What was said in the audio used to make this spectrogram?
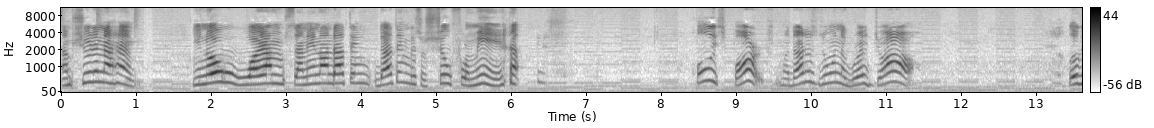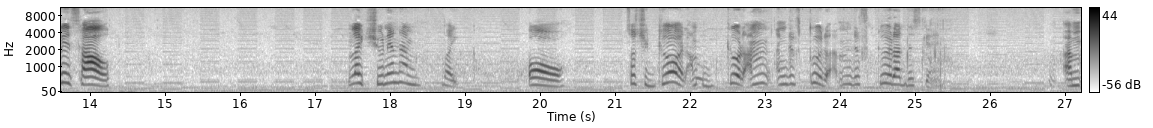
I'm shooting at him. You know why I'm standing on that thing? That thing is a shield for me. Holy sparks. My dad is doing a great job. Look at Sal. Like shooting him like oh such a good. I'm good. I'm I'm just good. I'm just good at this game. I'm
